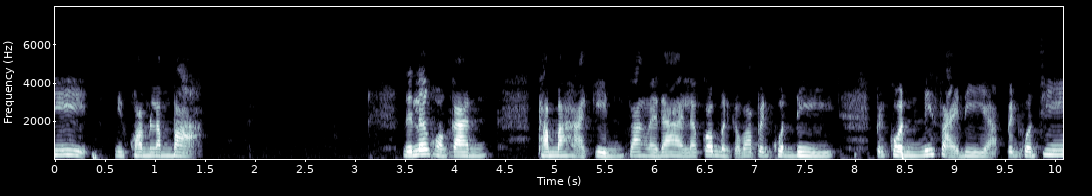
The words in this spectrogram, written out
ที่มีความลำบาก ในเรื่องของการทำมาหากินสร้างรายได้ แล้วก็เหมือนกับว่าเป็นคนดี เป็นคนนิสัยดีอะเป็นคนที่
